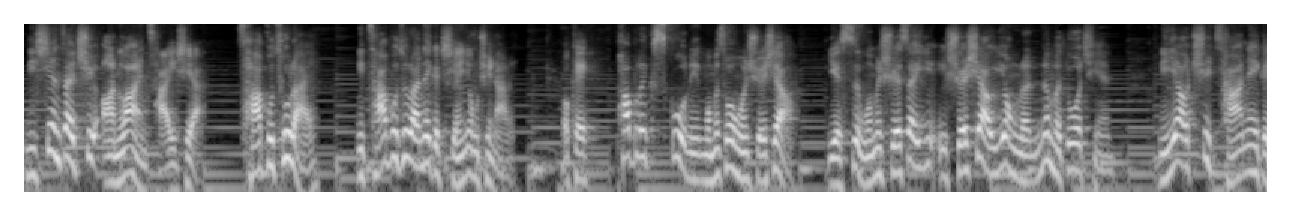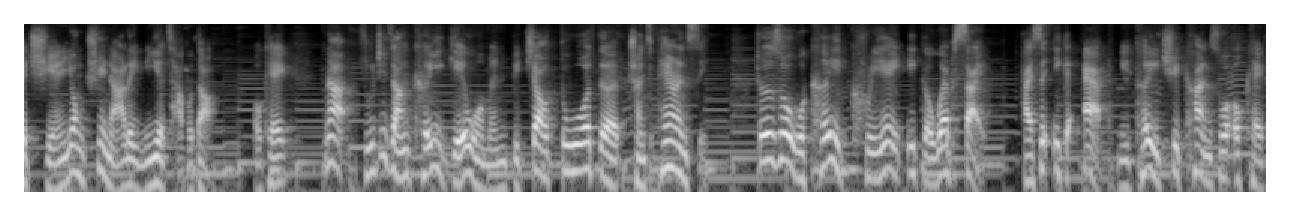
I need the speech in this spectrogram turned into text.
你现在去 online 查一下，查不出来，你查不出来那个钱用去哪里。OK，public、school，你我们说我们学校也是，我们学校学校用了那么多钱，你要去查那个钱用去哪里，你也查不到。OK，那主机长可以给我们比较多的 transparency，就是说我可以 create 一个 website 还是一个 app，你可以去看说，OK，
